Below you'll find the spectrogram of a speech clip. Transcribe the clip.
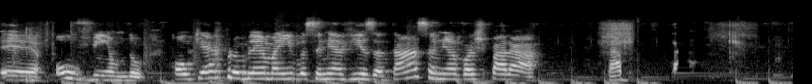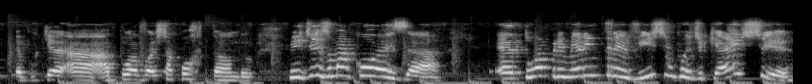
é, ouvindo. Qualquer problema aí, você me avisa, tá? Se a minha voz parar. Tá. É porque a, a tua voz tá cortando. Me diz uma coisa. É tua primeira entrevista em podcast?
